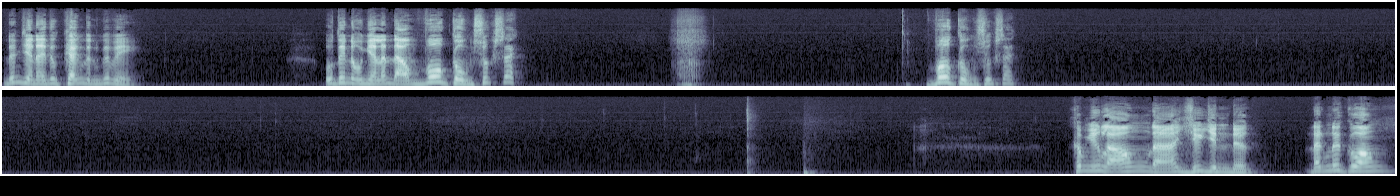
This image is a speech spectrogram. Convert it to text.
Đến giờ này tôi khẳng định, quý vị, Putin là một nhà lãnh đạo vô cùng xuất sắc. Vô cùng xuất sắc. Không những là ông đã giữ gìn được đất nước của ông,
